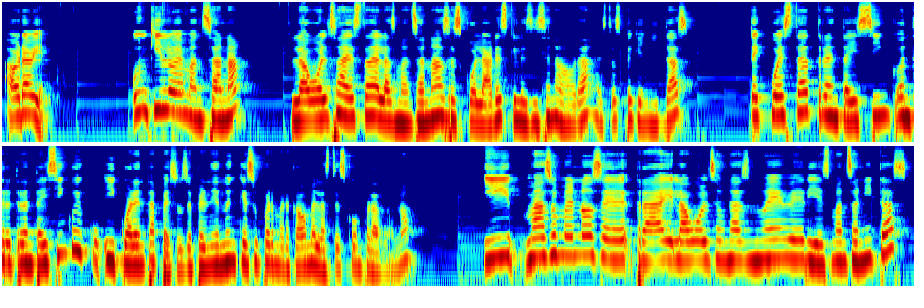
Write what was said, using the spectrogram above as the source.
Ahora bien, un kilo de manzana, la bolsa esta de las manzanas escolares que les dicen ahora, estas pequeñitas, te cuesta 35, entre 35 y 40 pesos, dependiendo en qué supermercado me la estés comprando, ¿no? Y más o menos trae la bolsa unas 9, 10 manzanitas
